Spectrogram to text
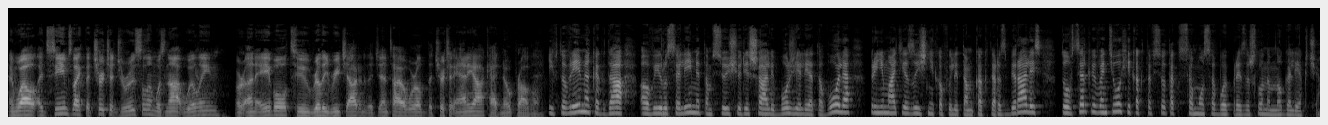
And while it seems like the church at Jerusalem was not willing or unable to really reach out into the Gentile world, the church at Antioch had no problem. И в то время, когда а, в Иерусалиме там все еще решали, Божья ли это воля принимать язычников или там как-то разбирались, то в церкви в Антиохии как-то все так само собой произошло намного легче.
